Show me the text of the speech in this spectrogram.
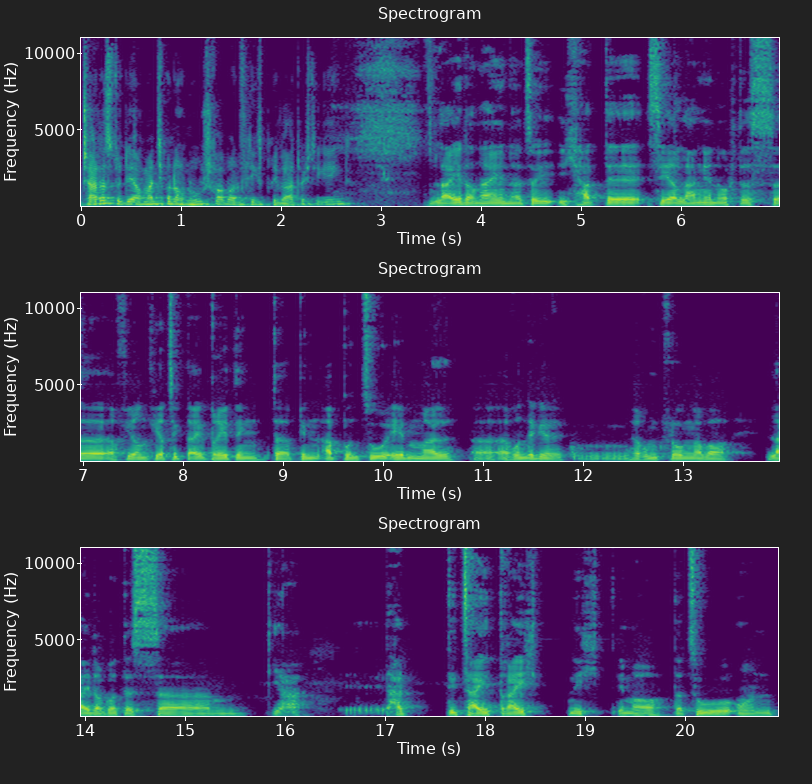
Charterst du dir auch manchmal noch einen Hubschrauber und fliegst privat durch die Gegend? Leider nein. Also ich hatte sehr lange noch das äh, R44 Type Rating. Da bin ab und zu eben mal äh, eine Runde herumgeflogen, aber leider Gottes, ähm, ja, hat die Zeit reicht nicht immer dazu und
